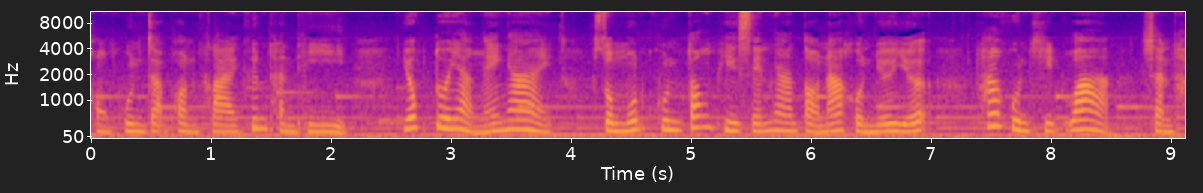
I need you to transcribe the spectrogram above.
ของคุณจะผ่อนคลายขึ้นทันที ยกตัวอย่างง่าย ๆ สมมุติคุณต้องพรีเซนต์งานต่อหน้าคนเยอะ ๆ ถ้าคุณคิดว่า ฉันท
